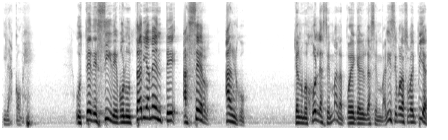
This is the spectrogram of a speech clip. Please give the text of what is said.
y la come. Usted decide voluntariamente hacer algo que a lo mejor le hacen mal, puede que le hacen malísimo la sopa pilla,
